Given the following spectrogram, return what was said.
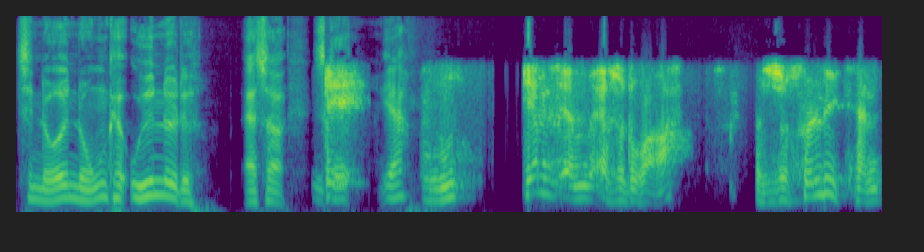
til noget, nogen kan udnytte? Altså, skal... det, ja. Mm, jamen, jamen, altså du har ret. Altså selvfølgelig kan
